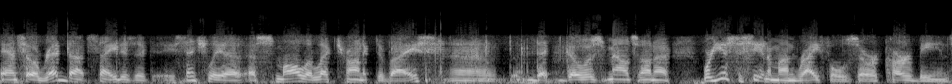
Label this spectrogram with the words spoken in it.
And so a red dot sight is a, essentially a, a small electronic device uh, that goes, mounts on a, we're used to seeing them on rifles or carbines.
